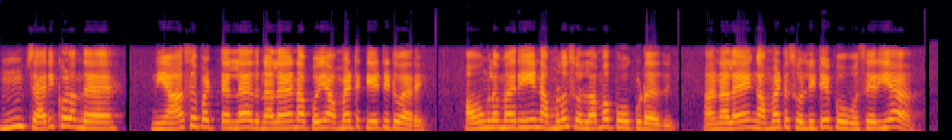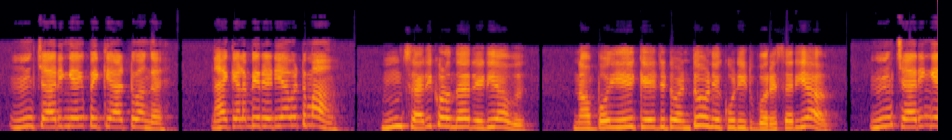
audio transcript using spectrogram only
ம் சரி குழந்தை. நீ ஆசைப்பட்டல்ல அதனால நான் போய் அம்மாட்ட கேட்டுட்டு வரேன். அவங்கள மாதிரி நம்மளும் சொல்லாம போகக்கூடாது. அதனால எங்க அம்மாட்ட சொல்லிட்டே போவோம் சரியா? ம் சரிங்க போய் கேட்டுவாங்க நான் கிளம்பி ரெடி ஆகட்டுமா? ம் சரி குழந்தை ரெடி ஆகு நான் போய் கேட்டுட்டு வந்துட்டு உன்னை கூட்டிட்டு போறேன் சரியா? ம் சரிங்க.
